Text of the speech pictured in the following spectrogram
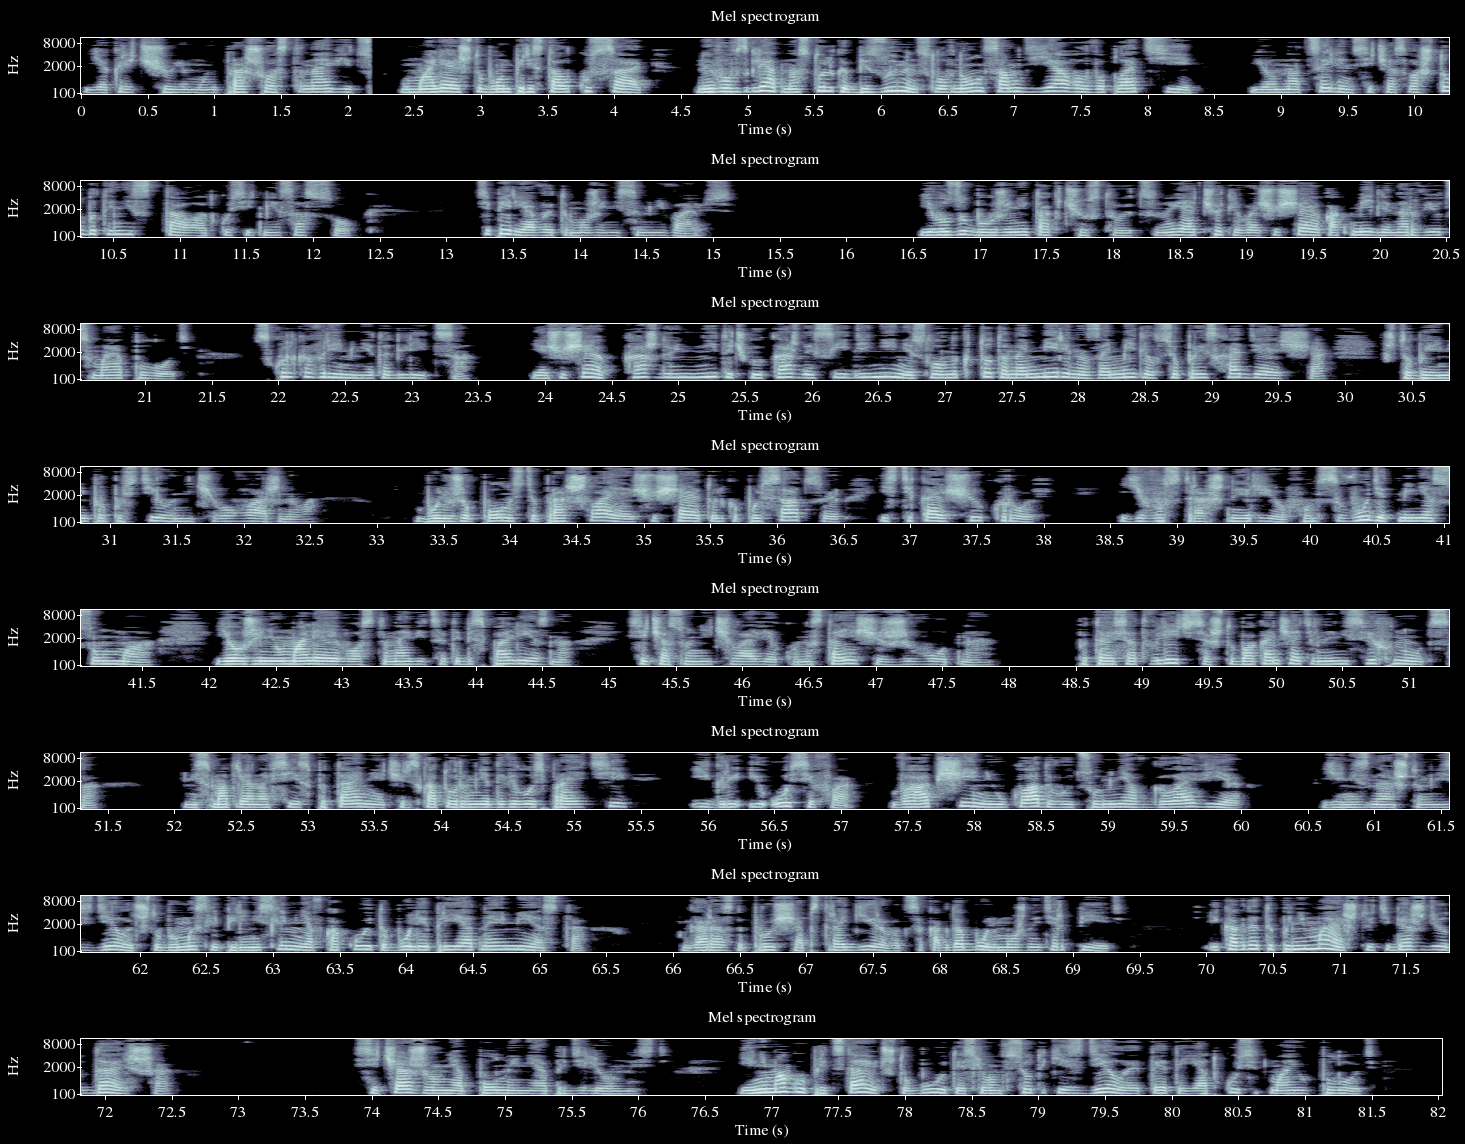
Я кричу ему и прошу остановиться, умоляю, чтобы он перестал кусать, но его взгляд настолько безумен, словно он сам дьявол во плоти, и он нацелен сейчас во что бы то ни стало откусить мне сосок. Теперь я в этом уже не сомневаюсь. Его зубы уже не так чувствуются, но я отчетливо ощущаю, как медленно рвется моя плоть. Сколько времени это длится? Я ощущаю каждую ниточку и каждое соединение, словно кто-то намеренно замедлил все происходящее, чтобы я не пропустила ничего важного. Боль уже полностью прошла, я ощущаю только пульсацию и стекающую кровь. Его страшный рев, он сводит меня с ума. Я уже не умоляю его остановиться, это бесполезно. Сейчас он не человек, он настоящее животное. Пытаюсь отвлечься, чтобы окончательно не свихнуться. Несмотря на все испытания, через которые мне довелось пройти, игры Иосифа вообще не укладываются у меня в голове. Я не знаю, что мне сделать, чтобы мысли перенесли меня в какое-то более приятное место. Гораздо проще абстрагироваться, когда боль можно терпеть. И когда ты понимаешь, что тебя ждет дальше. Сейчас же у меня полная неопределенность. Я не могу представить, что будет, если он все-таки сделает это и откусит мою плоть.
